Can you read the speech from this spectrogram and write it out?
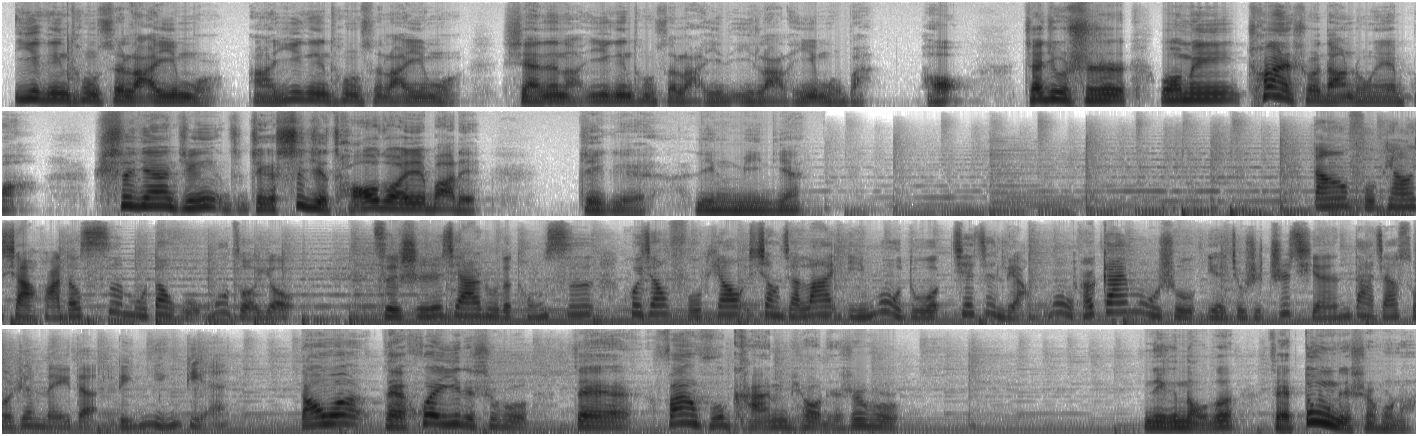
一根铜丝拉一目啊，一根铜丝拉一目，现在呢，一根铜丝拉一一拉了一目半。好。这就是我们传说当中也罢，时间经这个实际操作也罢的这个灵敏点。当浮漂下滑到四目到五目左右，此时加入的铜丝会将浮漂向下拉一目多，接近两目，而该目数也就是之前大家所认为的灵敏点。当我在怀疑的时候，在反复看漂的时候。那个脑子在动的时候呢，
